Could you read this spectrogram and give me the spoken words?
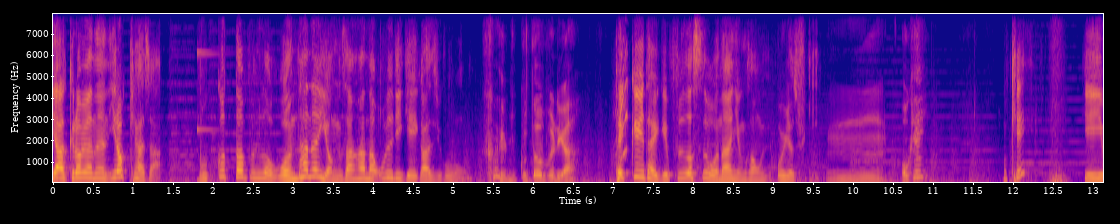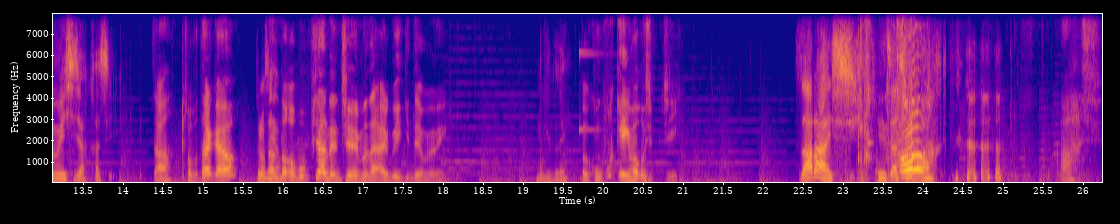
야 그러면은 이렇게 하자. 묻고 더블로 원하는 영상 하나 올리게 해가지고 묻고 더블이야? 댓글 달기 플러스 원하는 영상 올- 올려주기. 음, 오케이. 오케이? 게임을 시작하지. 자, 저부터 할까요? 그러세요? 난 너가 못 피하는 질문을 알고 있기 때문에. 뭐길래? 너 공포 게임 하고 싶지? 쏴라 이씨 개자식아. 아, 씨.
